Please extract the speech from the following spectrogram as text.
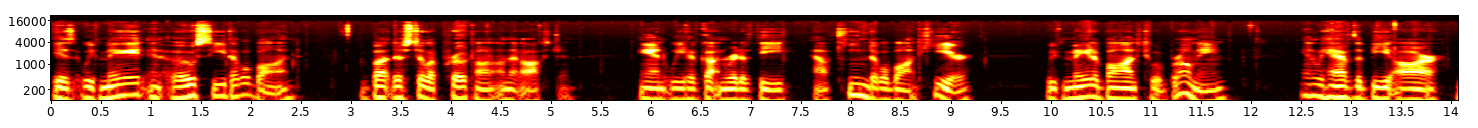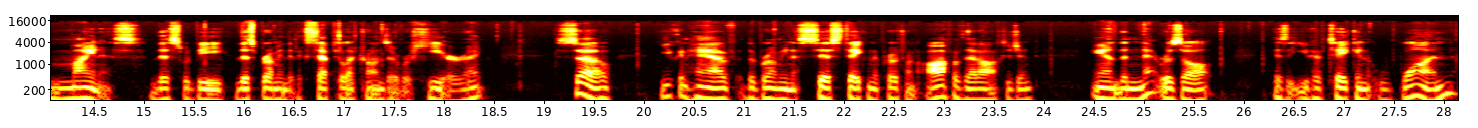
is we've made an OC double bond, but there's still a proton on that oxygen. And we have gotten rid of the alkene double bond here. We've made a bond to a bromine, and we have the Br minus. This would be this bromine that accepted electrons over here, right? So you can have the bromine assist taking the proton off of that oxygen, and the net result is that you have taken one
